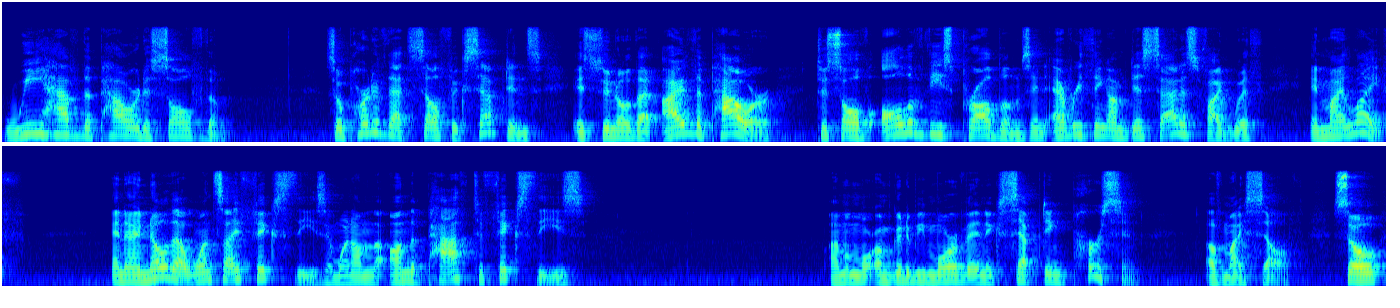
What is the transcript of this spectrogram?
We have the power to solve them. So part of that self acceptance is to know that I have the power to solve all of these problems and everything I'm dissatisfied with in my life. And I know that once I fix these and when I'm on the path to fix these, I'm, more, I'm going to be more of an accepting person of myself. So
